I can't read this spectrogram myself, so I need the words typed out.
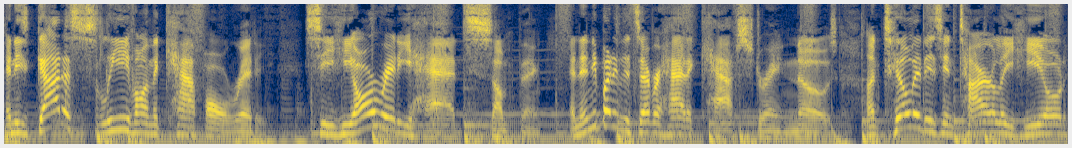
and he's got a sleeve on the calf already. See, he already had something. And anybody that's ever had a calf strain knows until it is entirely healed,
